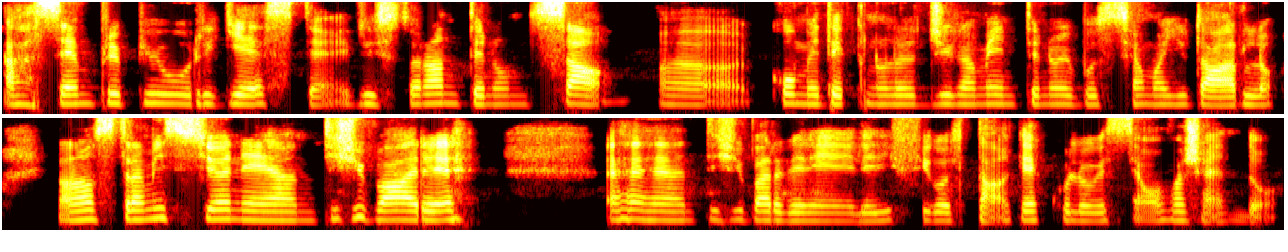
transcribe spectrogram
ha sempre più richieste, il ristorante non sa eh, come tecnologicamente noi possiamo aiutarlo, la nostra missione è anticipare, eh, anticipare le, le difficoltà, che è quello che stiamo facendo.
